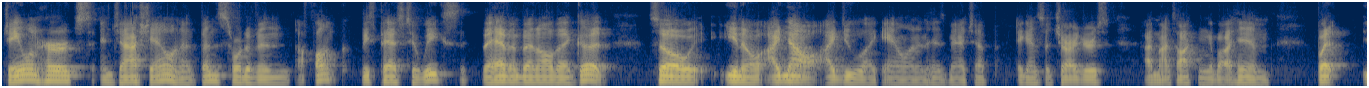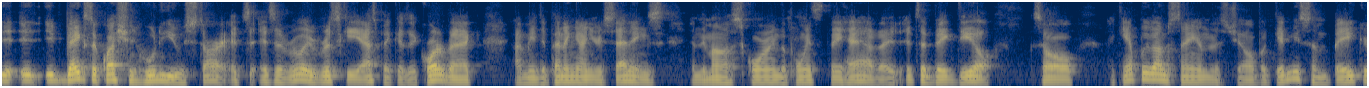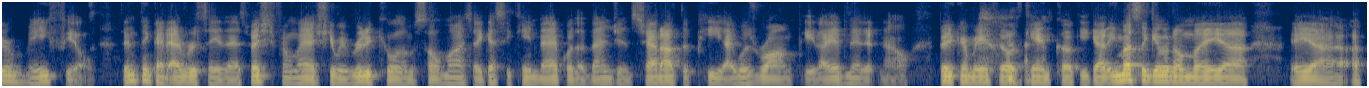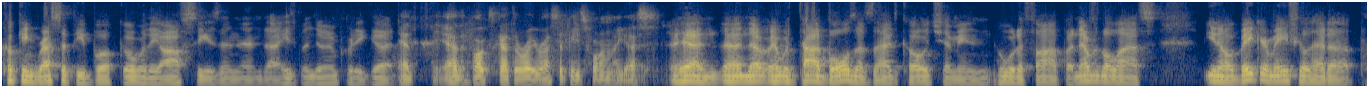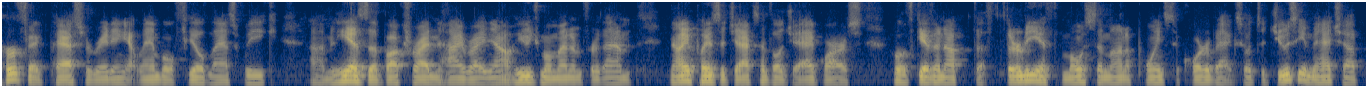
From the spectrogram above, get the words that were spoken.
Jalen Hurts and Josh Allen have been sort of in a funk these past two weeks. They haven't been all that good. So, you know, I now I do like Allen and his matchup against the Chargers. I'm not talking about him, but it, it, begs the question: Who do you start? It's it's a really risky aspect as a quarterback. I mean, depending on your settings and the amount of scoring, the points they have, it, it's a big deal. So I can't believe I'm saying this, Joe, but give me some Baker Mayfield. Didn't think I'd ever say that, especially from last year. We ridiculed him so much. I guess he came back with a vengeance. Shout out to Pete. I was wrong, Pete. I admit it now. Baker Mayfield can cook. He got. He must have given him a. Uh, a uh, a cooking recipe book over the off season, and uh, he's been doing pretty good. Yeah, yeah, the Bucs got the right recipes for him, I guess. Yeah, and, and with Todd Bowles as the head coach, I mean, who would have thought? But nevertheless, you know, Baker Mayfield had a perfect passer rating at Lambeau Field last week, um, and he has the Bucs riding high right now. Huge momentum for them. Now he plays the Jacksonville Jaguars, who have given up the 30th most amount of points to quarterbacks. So it's a juicy matchup.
